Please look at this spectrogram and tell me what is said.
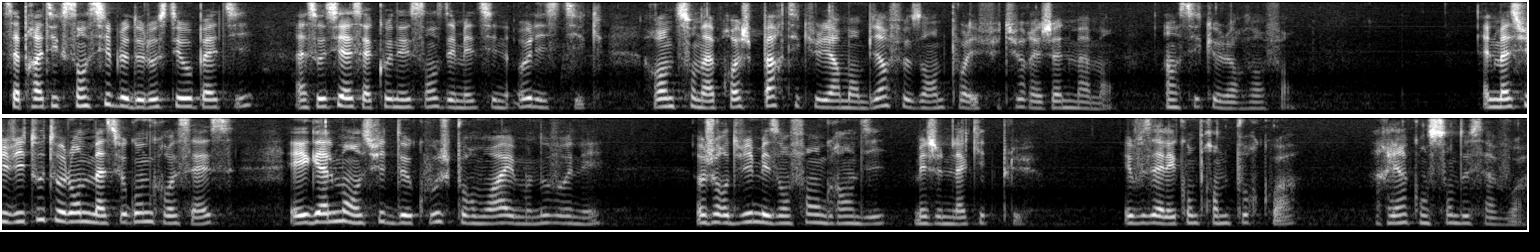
Sa pratique sensible de l'ostéopathie, associée à sa connaissance des médecines holistiques, rendent son approche particulièrement bienfaisante pour les futures et jeunes mamans, ainsi que leurs enfants. Elle m'a suivie tout au long de ma seconde grossesse et également ensuite de couche pour moi et mon nouveau-né. Aujourd'hui, mes enfants ont grandi, mais je ne la quitte plus et vous allez comprendre pourquoi, rien qu'en son de sa voix.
